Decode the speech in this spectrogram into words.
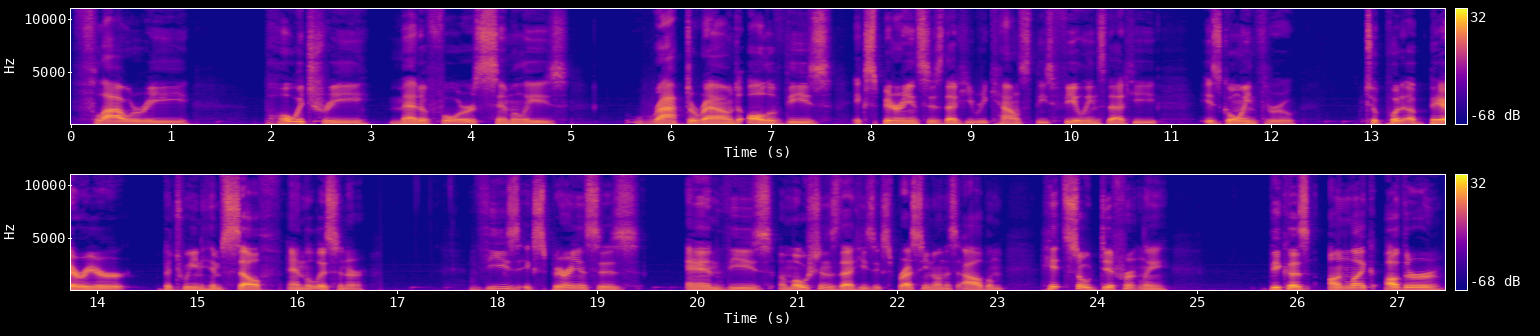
flowery poetry, metaphors, similes wrapped around all of these experiences that he recounts, these feelings that he is going through, to put a barrier between himself and the listener. These experiences and these emotions that he's expressing on this album hit so differently because, unlike other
